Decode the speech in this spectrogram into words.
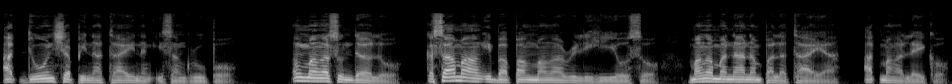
at doon siya pinatay ng isang grupo. Ang mga sundalo, kasama ang iba pang mga relihiyoso, mga mananampalataya at mga leko,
